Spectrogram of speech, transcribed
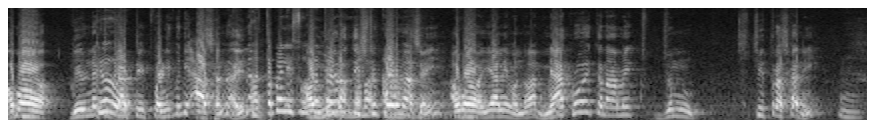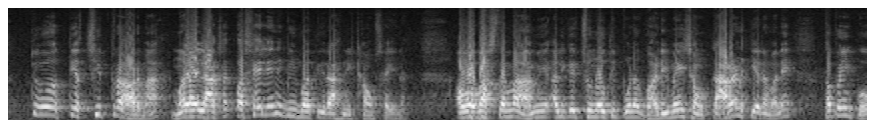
अब विभिन्न टिका टिप्पणी पनि आछन् होइन? मेरो दृष्टिकोणमा। चाहिँ अब यहाँले भन्नुभयो म्याक्रो इकोनोमिक जुन चित्र छ नि त्यो त्यो चित्रहरूमा मलाई लाग्छ कसैले नै विमति राख्ने ठाउँ छैन। अब वास्तवमा हामी अलिकति चुनौतीपूर्ण घडीमै छौँ। कारण किनभने तपाईँको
